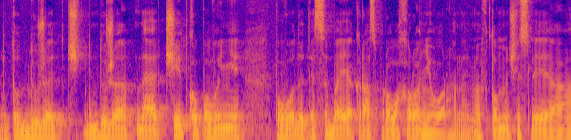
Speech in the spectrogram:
І тут дуже, дуже е, чітко повинні поводити себе якраз правоохоронні органи. Ми в тому числі е,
